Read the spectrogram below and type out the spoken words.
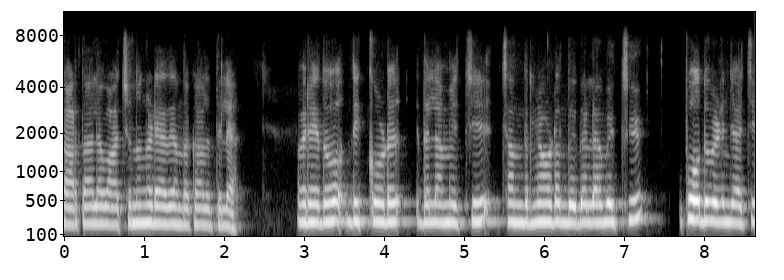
കാർത്താല വാച്ചൊന്നും കിടയാതെ അന്തകാലത്തിൽ അവരേതോ ദിക്കോട് ഇതെല്ലാം വെച്ച് ചന്ദ്രനോട് എന്ത് ഇതെല്ലാം വെച്ച് പോതു വിഴിഞ്ചാച്ച്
